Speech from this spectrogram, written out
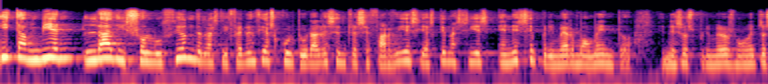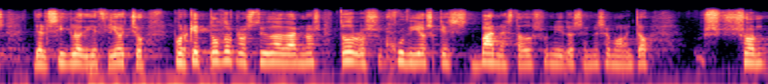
y también la disolución de las diferencias culturales entre sefardíes y askenasíes en ese primer momento, en esos primeros momentos del siglo XVIII, porque todos los ciudadanos, todos los judíos que van a Estados Unidos en ese momento son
